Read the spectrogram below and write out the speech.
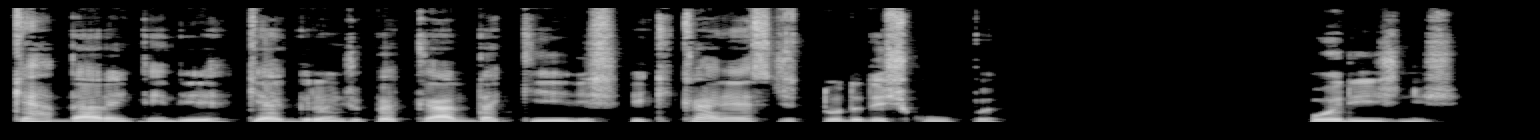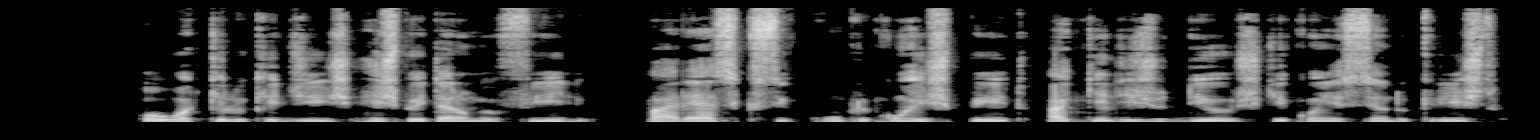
quer dar a entender que é grande o pecado daqueles e que carece de toda desculpa. Orígenes. Ou aquilo que diz respeitarão meu filho, parece que se cumpre com respeito àqueles judeus que, conhecendo Cristo,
